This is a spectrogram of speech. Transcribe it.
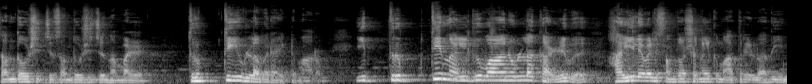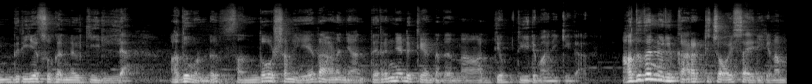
സന്തോഷിച്ച് സന്തോഷിച്ച് നമ്മൾ തൃപ്തിയുള്ളവരായിട്ട് മാറും. ഈ തൃപ്തി നൽകുവാനുള്ള കഴിവ് ഹൈ ലെവൽ സന്തോഷങ്ങൾക്ക് മാത്രമേ ഉള്ളൂ. അത് ഇന്ദ്രിയ സുഖങ്ങൾക്ക് ഇല്ല. അതുകൊണ്ട് സന്തോഷം ഏതാണ് ഞാൻ തിരഞ്ഞെടുക്കേണ്ടതെന്ന് ആദ്യം തീരുമാനിക്കുക. അത് തന്നെ ഒരു കറക്റ്റ് ചോയ്സ് ആയിരിക്കണം.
